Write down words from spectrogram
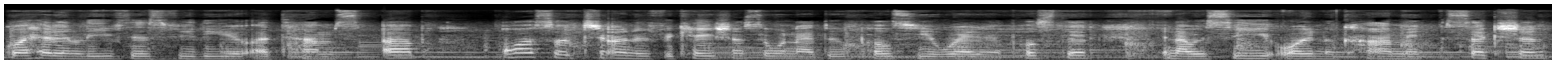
Go ahead and leave this video a thumbs up. Also turn on notifications so when I do post you where I posted. And I will see you all in the comment section.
